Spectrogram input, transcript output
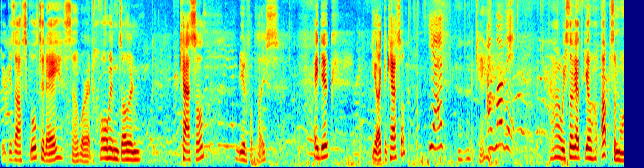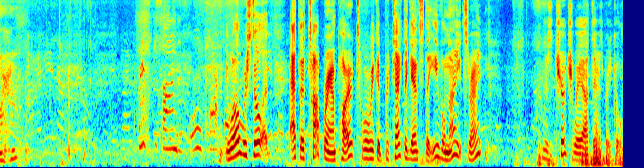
Duke is off school today, so we're at Hohenzollern Castle. Beautiful place. Hey Duke, do you like the castle? Yes, Okay. I love it. Oh, we still got to go up some more. Huh? What if we saw in this old castle? Well, we're still at, at the top rampart where we could protect against the evil knights, right? There's a church way out there. It's pretty cool.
